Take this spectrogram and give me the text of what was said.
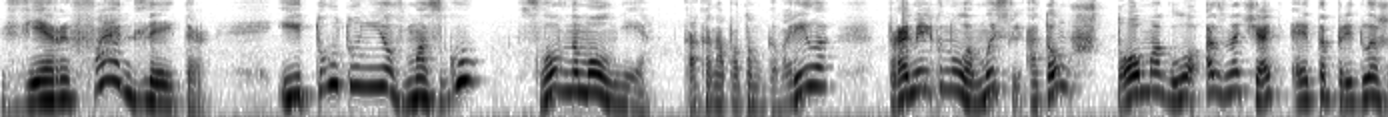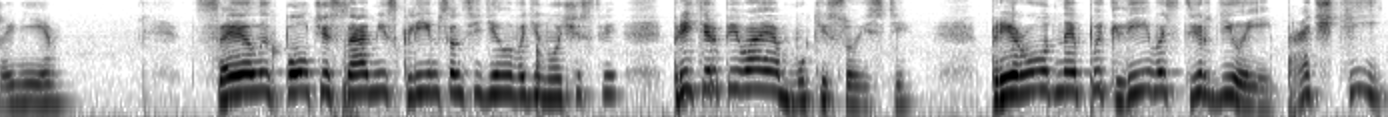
Веры Файндлейтер, и тут у нее в мозгу, словно молния, как она потом говорила, промелькнула мысль о том, что могло означать это предложение. Целых полчаса мисс Климсон сидела в одиночестве, претерпевая муки совести. Природная пытливость твердила ей «прочти».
